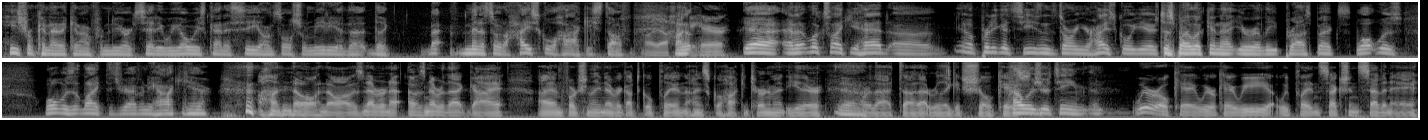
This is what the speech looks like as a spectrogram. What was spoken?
he's from Connecticut. I'm from New York City. We always kind of see on social media the the Minnesota high school hockey stuff. Oh yeah, hockey it- hair. Yeah, and it looks like you had uh, you know pretty good seasons during your high school years. Just by looking at your elite prospects, what was what was it like? Did you have any hockey hair? Oh no, no, I was never na- I was never that guy. I unfortunately never got to go play in the high school hockey tournament either, Yeah. or that uh, that really gets showcased. How was your team? We were okay. We were okay. We we played in Section Seven A,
